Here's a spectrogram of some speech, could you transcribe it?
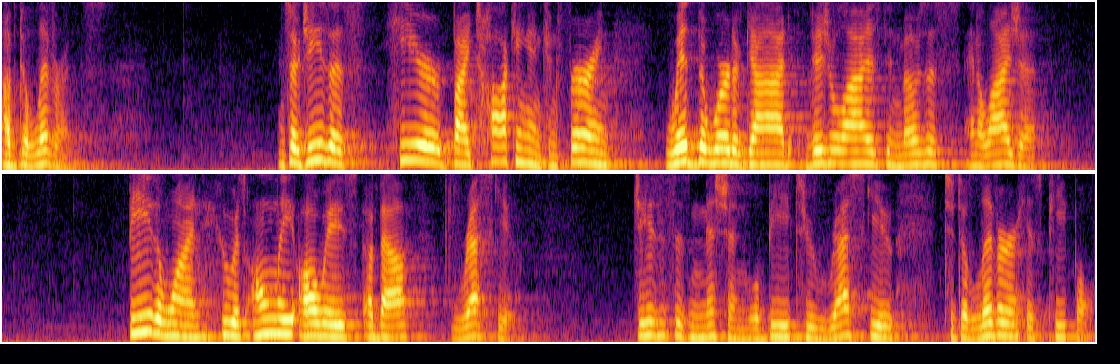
of deliverance. And so, Jesus, here by talking and conferring with the Word of God visualized in Moses and Elijah, be the one who is only always about rescue. Jesus' mission will be to rescue, to deliver his people,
